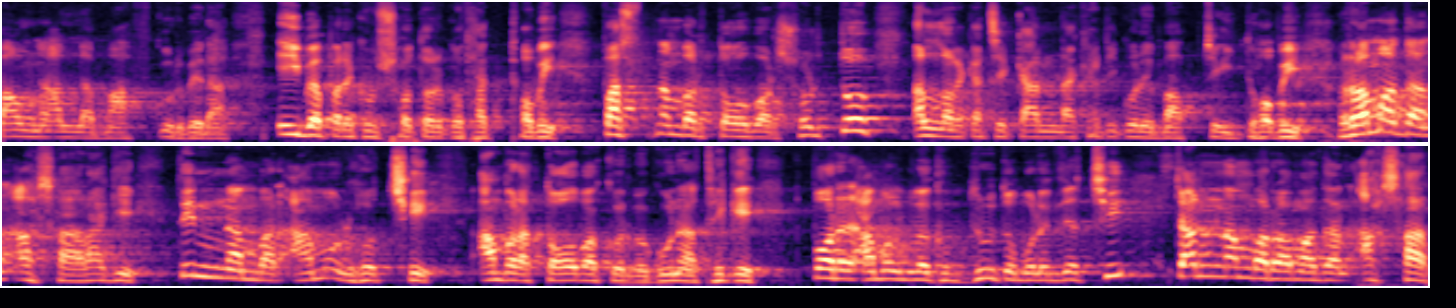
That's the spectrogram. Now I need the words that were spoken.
পাওনা আল্লাহ মাফ করবে না। এই ব্যাপারে খুব সতর্ক থাকতে হবে। পাঁচ নম্বর তওবার শর্ত, আল্লাহর কাছে কান্নাকাটি করে মাপ চাইতে হবে। রমাদান আসার আগে তিন নাম্বার আমল হচ্ছে, আমরা তওবা করব গুনাহ থেকে। পরের আমলগুলো খুব দ্রুত বলে যাচ্ছি। চার নাম্বার রমাদান আসার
